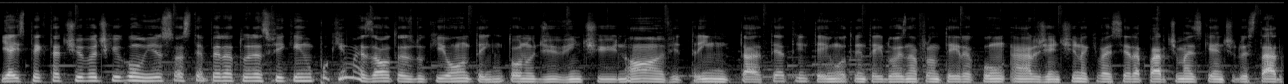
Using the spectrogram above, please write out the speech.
e a expectativa de que com isso as temperaturas fiquem um pouquinho mais altas do que ontem, em torno de 29, 30 até 31 ou 32 na fronteira com a Argentina, que vai ser a parte mais quente do estado.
